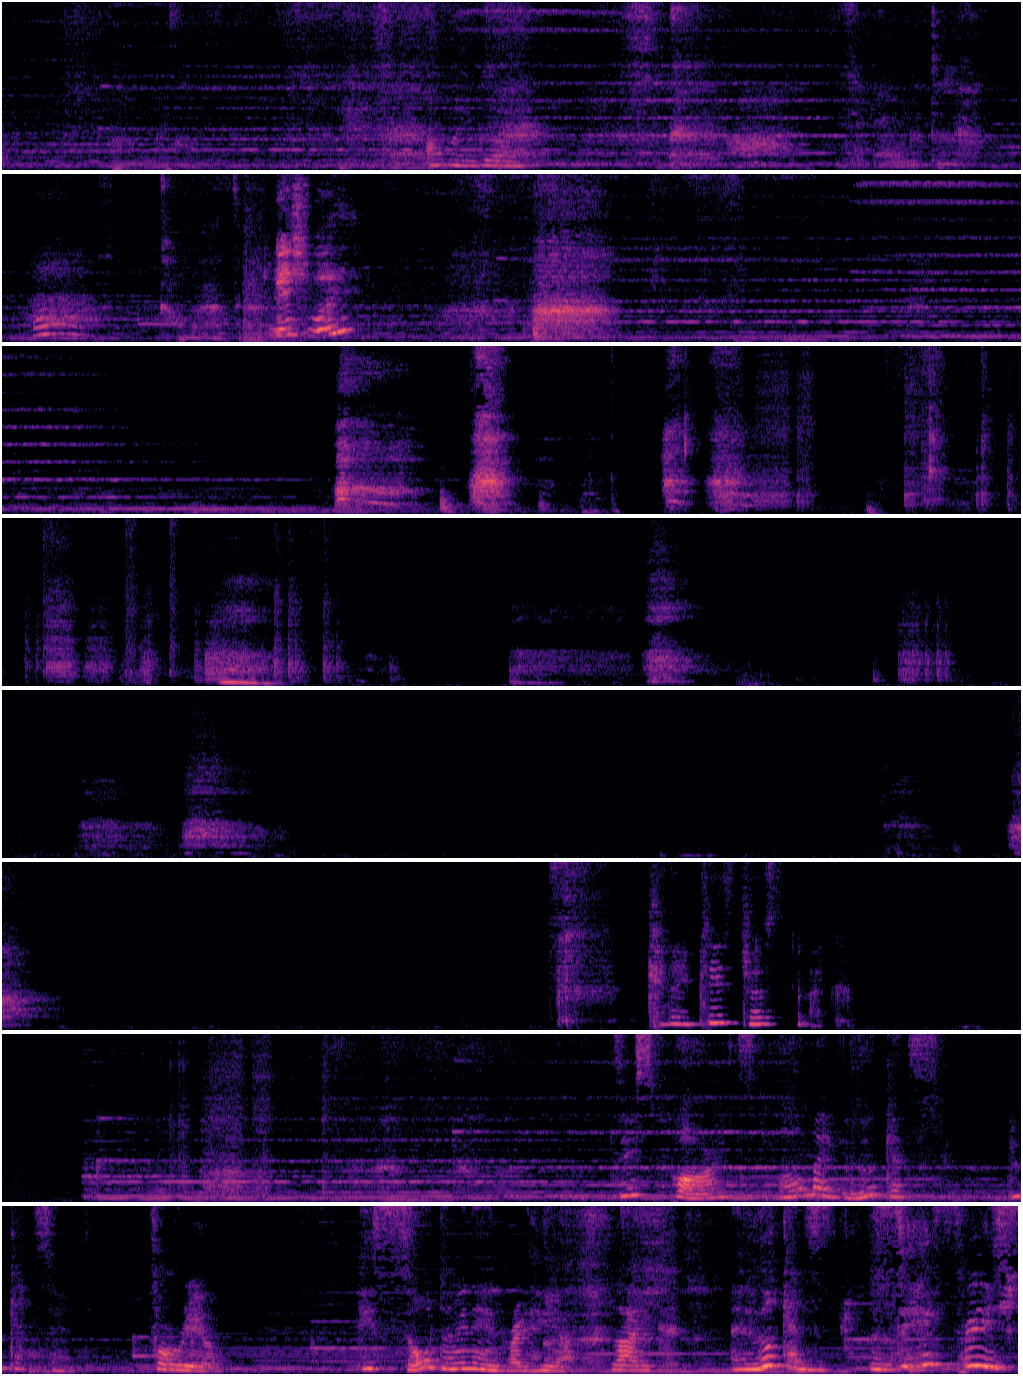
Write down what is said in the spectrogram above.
Please just like this part. Oh my! Look at look at Saint for real. He's so dominant right here. Like, and look at this fish.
